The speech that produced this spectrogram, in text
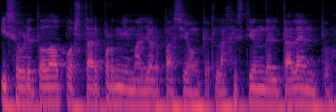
y sobre todo apostar por mi mayor pasión, que es la gestión del talento.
